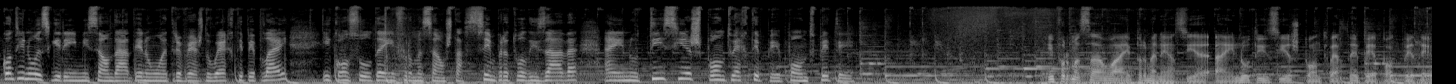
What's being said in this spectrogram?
Continua a seguir a emissão da Antena 1 através do RTP Play e consulta a informação está sempre atualizada em notícias.rtp.pt. Informação em permanência em notícias.rtp.pt.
